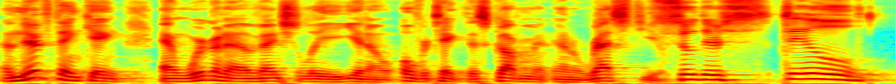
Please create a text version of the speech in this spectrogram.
and they're thinking, and we're going to eventually, you know, overtake this government and arrest you. so there's still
